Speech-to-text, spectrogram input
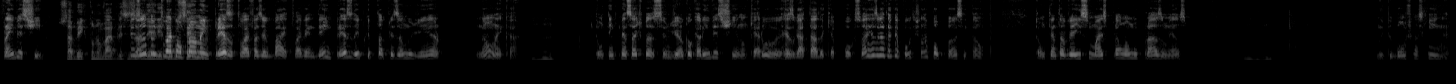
para investir. Saber que tu não vai precisar Exato, dele tu vai comprar cedo. uma empresa, tu vai fazer, bah, tu vai vender a empresa daí porque tu tá precisando do dinheiro. Não, né, cara? Uhum. Então tem que pensar, tipo, assim, um dinheiro que eu quero investir, não quero resgatar daqui a pouco. Se vai resgatar daqui a pouco, deixa na poupança, então. Então tenta ver isso mais para longo prazo mesmo. Uhum. Muito bom o churrasquinho, né?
